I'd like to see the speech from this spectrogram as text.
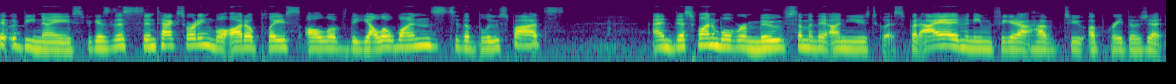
It would be nice because this syntax sorting will auto place all of the yellow ones to the blue spots and this one will remove some of the unused glyphs, but I haven't even figured out how to upgrade those yet.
